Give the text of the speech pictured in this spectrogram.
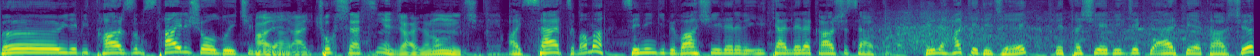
böyle bir tarzım stylish olduğu için mi Hayır, yani? hayır çok sertsin ya Cavidan onun için. Ay sertim ama senin gibi vahşilere ve ilkellere karşı sertim. Beni hak edecek ve taşıyabilecek bir erkeğe karşı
